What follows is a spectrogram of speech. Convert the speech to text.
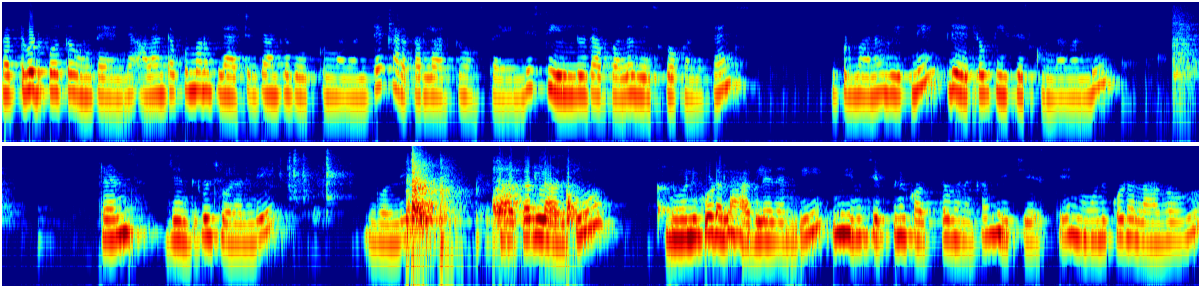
మెత్తబడిపోతూ ఉంటాయండి. అలాంటప్పుడు మనం ప్లాస్టిక్ దాంట్లో వేసుకున్నామంటే కరకరలాడుతూ వస్తాయండి. స్టీల్ డబ్బాలో వేసుకోకండి ఫ్రెండ్స్ ఇప్పుడు మనం వీటిని ప్లేట్లోకి తీసేసుకుందామండి. ఫ్రెండ్స్ జంతికలు చూడండి. ఇంకోండి. కరకరలాడుతూ నూనె కూడా లాగలేదండి. మేము చెప్పిన కొత్త కనుక మీరు చేస్తే నూనె కూడా లాగవు.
